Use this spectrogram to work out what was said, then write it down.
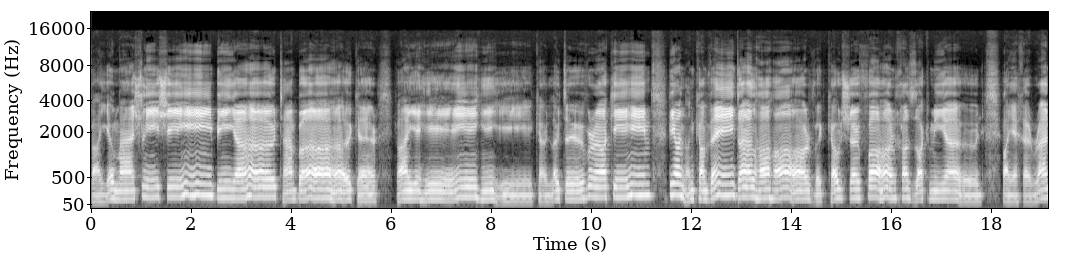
ביום השלישי ביות הבוקר ויהי קולות וברקים וענן כבד על ההר וקול שופר חזק מאוד ויחרד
